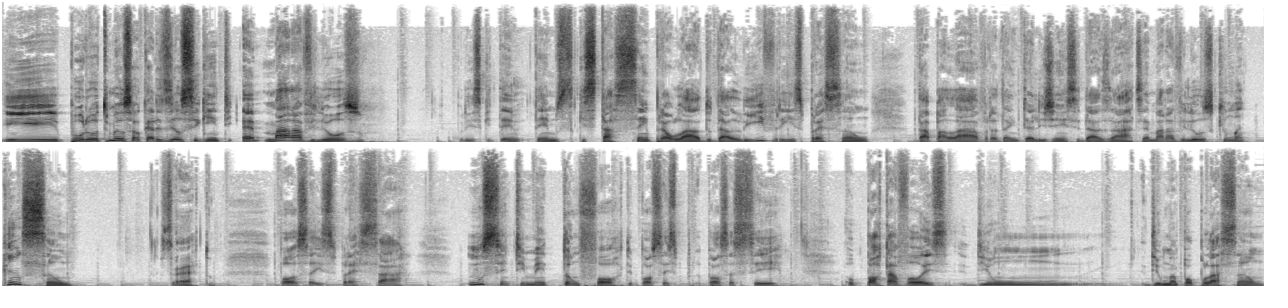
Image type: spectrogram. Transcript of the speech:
E por último, eu só quero dizer o seguinte: é maravilhoso por isso que tem, temos que estar sempre ao lado da livre expressão da palavra, da inteligência e das artes. É maravilhoso que uma canção, certo, possa expressar um sentimento tão forte, possa, possa ser o porta-voz de um de uma população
